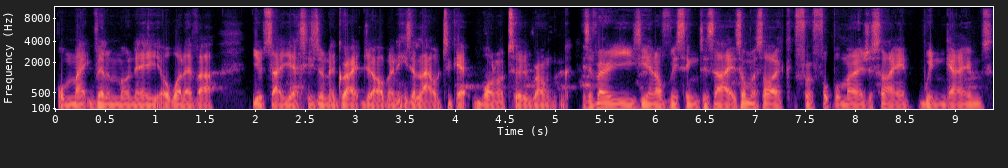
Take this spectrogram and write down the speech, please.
or make villain money or whatever, you'd say yes, he's done a great job and he's allowed to get one or two wrong. It's a very easy and obvious thing to say. It's almost like for a football manager saying win games.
